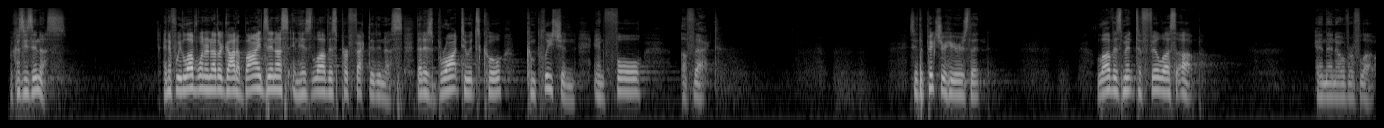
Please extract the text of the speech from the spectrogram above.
Because He's in us. And if we love one another, God abides in us and His love is perfected in us. That is brought to its completion and full effect. See, the picture here is that love is meant to fill us up and then overflow.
